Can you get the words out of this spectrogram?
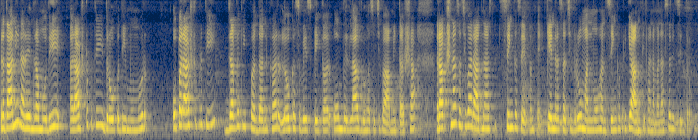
ಪ್ರಧಾನಿ ನರೇಂದ್ರ ಮೋದಿ, ರಾಷ್ಟ್ರಪತಿ ದ್ರೌಪದಿ ಮುರ್ಮು, ಉಪರಾಷ್ಟ್ರಪತಿ ಜಗದೀಪ್ ಧನ್ಕರ್, ಲೋಕಸಭೆ ಸ್ಪೀಕರ್ ಓಂ ಬಿರ್ಲಾ, ಗೃಹ ಸಚಿವ ಅಮಿತ್ ಶಾ, ರಕ್ಷಣಾ ಸಚಿವ ರಾಜನಾಥ್ ಸಿಂಗ್ ಸೇರಿದಂತೆ ಕೇಂದ್ರ ಸಚಿವರು ಮನಮೋಹನ್ ಸಿಂಗ್ ಅವರಿಗೆ ಅಂತಿಮ ನಮನ ಸಲ್ಲಿಸಿದರು.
